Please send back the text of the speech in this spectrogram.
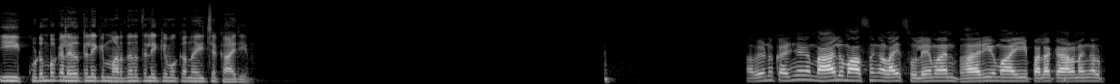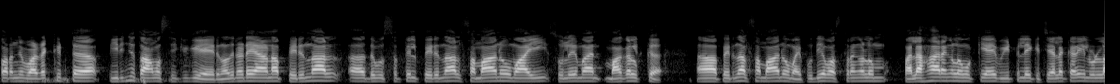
ഈ കുടുംബകലഹത്തിലേക്കും മർദ്ദനത്തിലേക്കുമൊക്കെ നയിച്ച കാര്യം? വേണു കഴിഞ്ഞ നാലു മാസങ്ങളായി സുലൈമാൻ ഭാര്യയുമായി പല കാരണങ്ങൾ പറഞ്ഞ് വഴക്കിട്ട് പിരിഞ്ഞു താമസിക്കുകയായിരുന്നു. അതിനിടെയാണ് പെരുന്നാൾ ദിവസത്തിൽ പെരുന്നാൾ സമ്മാനവുമായി സുലൈമാൻ മകൾക്ക് പെരുന്നാൾ സമ്മാനവുമായി പുതിയ വസ്ത്രങ്ങളും പലഹാരങ്ങളും പലഹാരങ്ങളുമൊക്കെയായി വീട്ടിലേക്ക് ചേലക്കരയിലുള്ള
